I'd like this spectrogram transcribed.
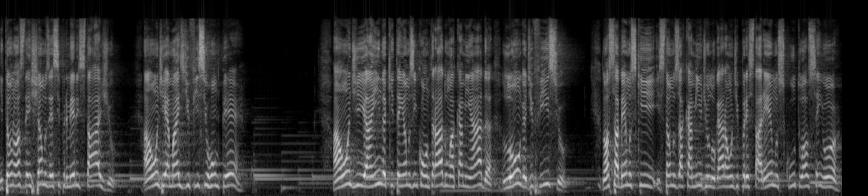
Então nós deixamos esse primeiro estágio, aonde é mais difícil romper, aonde ainda que tenhamos encontrado uma caminhada longa, difícil, nós sabemos que estamos a caminho de um lugar onde prestaremos culto ao Senhor.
